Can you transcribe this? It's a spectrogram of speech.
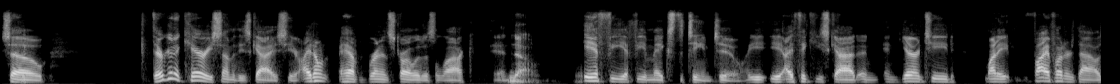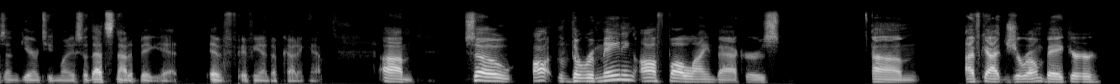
So they're going to carry some of these guys here. I don't have Brennan Scarlett as a lock. And no, if he if he makes the team too, he, he, I think he's got and, and guaranteed money five hundred thousand guaranteed money. So that's not a big hit if if you end up cutting him. Um, so uh, the remaining off ball linebackers, um, I've got Jerome Baker,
